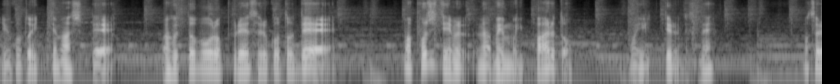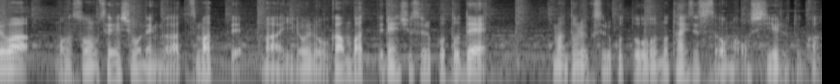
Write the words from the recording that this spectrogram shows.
いうことを言ってまして、まあ、フットボールをプレーすることで、まあ、ポジティブな面もいっぱいあると、まあ、言ってるんですね。まあ、それは、まあ、その青少年が集まって、まあ、いろいろ頑張って練習することで、まあ、努力することの大切さをまあ教えるとか、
